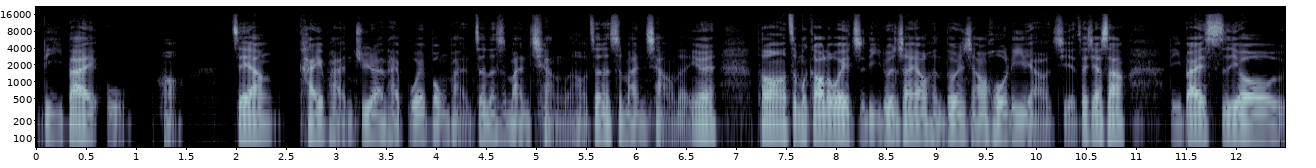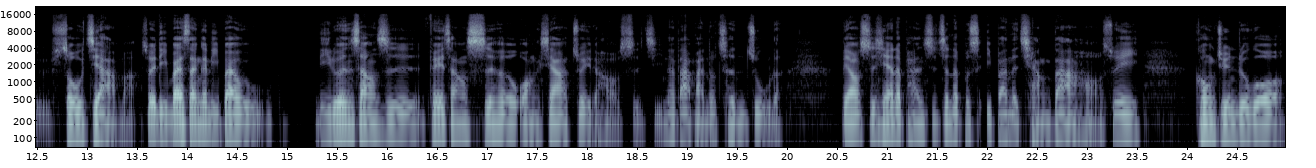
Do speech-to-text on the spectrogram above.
礼拜五，哈，这样。开盘居然还不会崩盘，真的是蛮强的哈，真的是蛮强的。因为通常这么高的位置，理论上要很多人想要获利了结，再加上礼拜四又收假嘛，所以礼拜三跟礼拜五理论上是非常适合往下坠的好时机。那大盘都撑住了，表示现在的盘势真的不是一般的强大哈。所以空军，如果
